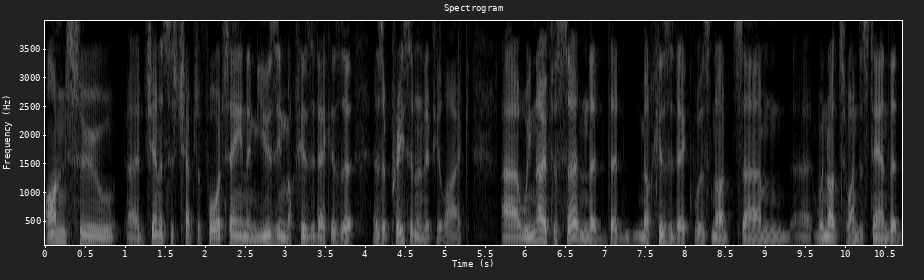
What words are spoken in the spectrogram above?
onto uh, Genesis chapter fourteen and using Melchizedek as a as a precedent, if you like, uh, we know for certain that that Melchizedek was not um, uh, we're not to understand that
